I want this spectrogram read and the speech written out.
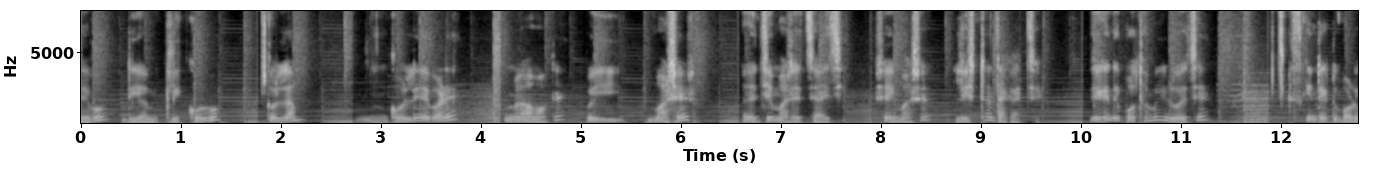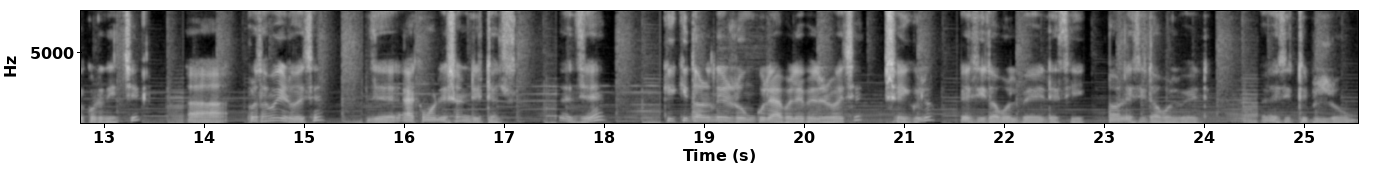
দেব, দিয়ে আমি ক্লিক করব। করলাম করলে এবারে আমাকে ওই মাসের যে মাসের চাইছি, সেই মাসের লিস্টটা দেখাচ্ছে। যেখানে প্রথমেই রয়েছে, স্ক্রিনটা একটু বড় করে নিচ্ছি প্রথমেই রয়েছে যে অ্যাকোমোডেশন ডিটেলস যে কী কী ধরনের রুমগুলো অ্যাভেলেবেল রয়েছে, সেইগুলো AC double bed AC non AC double bed AC triple room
